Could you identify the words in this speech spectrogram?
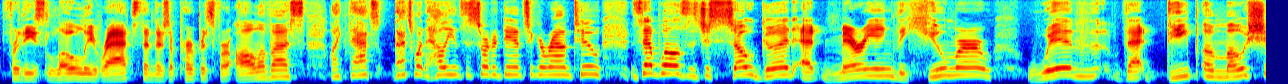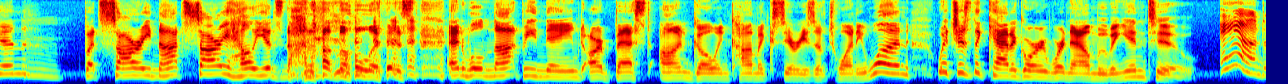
for these lowly rats, then there's a purpose for all of us. Like that's that's what Hellions is sort of dancing around to. Zeb Wells is just so good at marrying the humor with that deep emotion. but sorry, not sorry, Hellion's not on the list and will not be named our best ongoing comic series of 21, which is the category we're now moving into. And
